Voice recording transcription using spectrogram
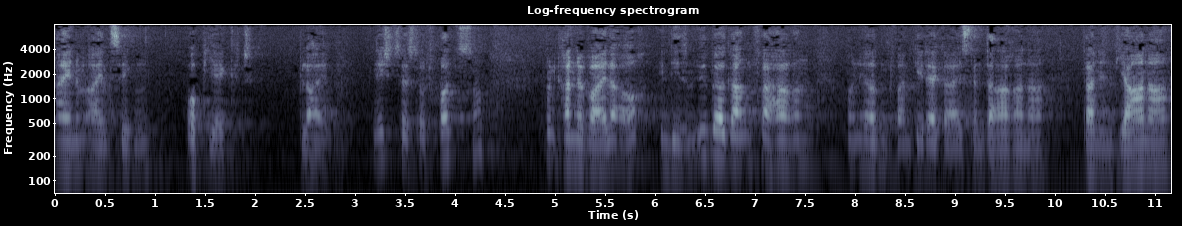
einem einzigen Objekt bleiben. Nichtsdestotrotz, ne, man kann eine Weile auch in diesem Übergang verharren und irgendwann geht der Geist in Dharana, dann in Dhyana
